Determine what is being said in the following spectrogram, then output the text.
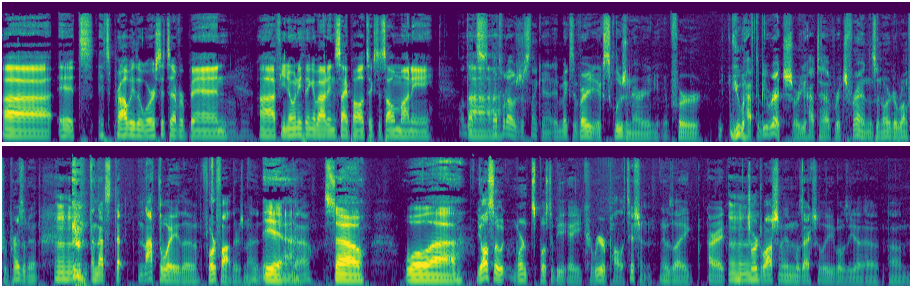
Uh, it's it's probably the worst it's ever been. Mm-hmm. Uh, if you know anything about inside politics, it's all money. Well, that's Uh, that's what I was just thinking. It makes it very exclusionary for you have to be rich or you have to have rich friends in order to run for president, Mm-hmm. and that's that, not the way the forefathers meant it. Yeah. you know. So we'll. Uh, You also weren't supposed to be a career politician. It was like, all right, Mhm. George Washington was actually what was he? Uh, um,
